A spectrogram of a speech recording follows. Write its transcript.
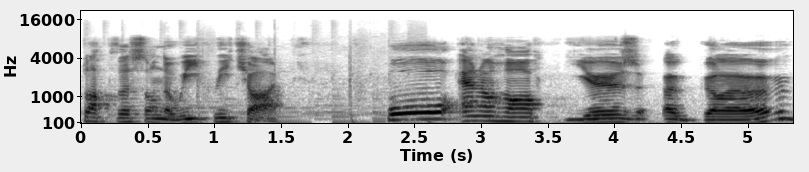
plop this on the weekly chart. Four and a half years ago,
